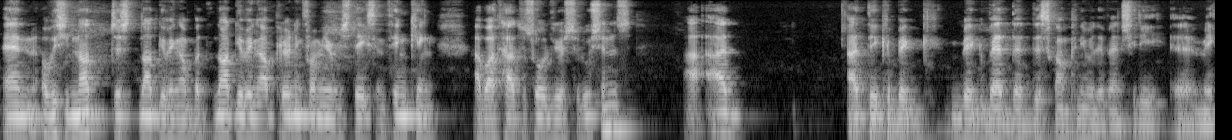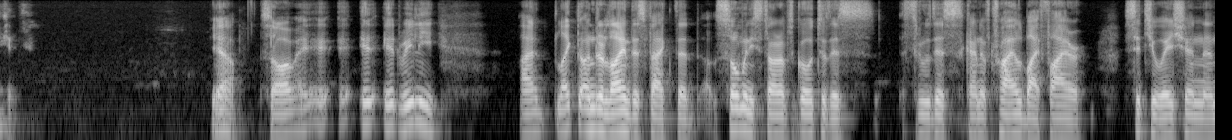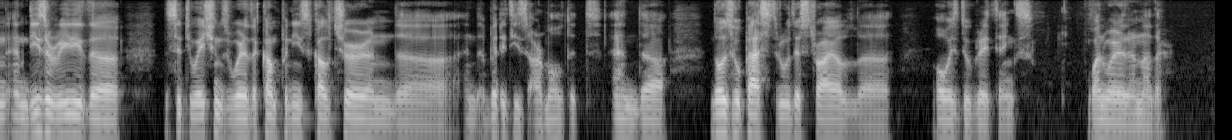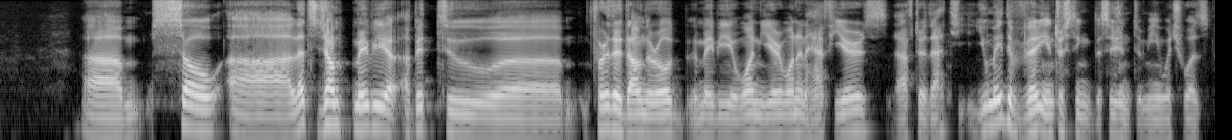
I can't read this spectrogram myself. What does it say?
and obviously not just not giving up, but not giving up, learning from your mistakes and thinking about how to solve your solutions, I, I'd I'd take a big big bet that this company will eventually uh, make it. Yeah. So it, it, it really, I'd like to underline this fact that so many startups go to this through this kind of trial by fire situation, and and these are really the, the situations where the company's culture and uh, and abilities are molded, and uh, those who pass through this trial uh, always do great things, one way or another. Um, so uh, let's jump maybe a, a bit to uh, further down the road, maybe one year, one and a half years after that. You made a very interesting decision to me, which was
